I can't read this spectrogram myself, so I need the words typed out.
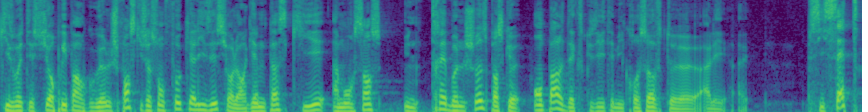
qu'ils ont été surpris par Google. Je pense qu'ils se sont focalisés sur leur Game Pass, qui est, à mon sens, une très bonne chose, parce que on parle d'exclusivité Microsoft, euh, allez, 6-7,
